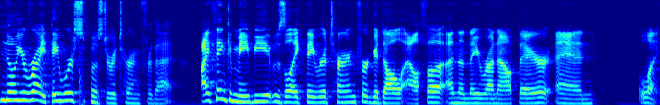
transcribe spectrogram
no, you're right. They were supposed to return for that. I think maybe it was like they return for Godal Alpha and then they run out there and like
